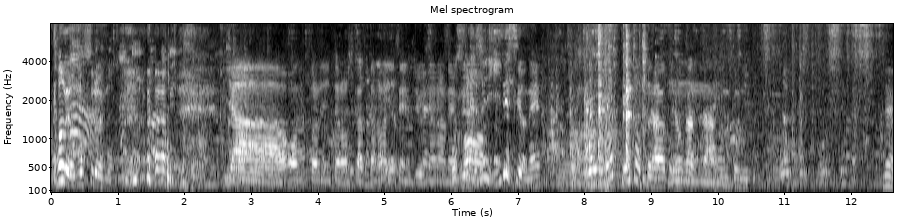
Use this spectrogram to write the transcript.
使うよ面白いもん いやー本当に楽しかったな2017年おじらじいいですよね。やってよかったなと思った本当に。ね、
